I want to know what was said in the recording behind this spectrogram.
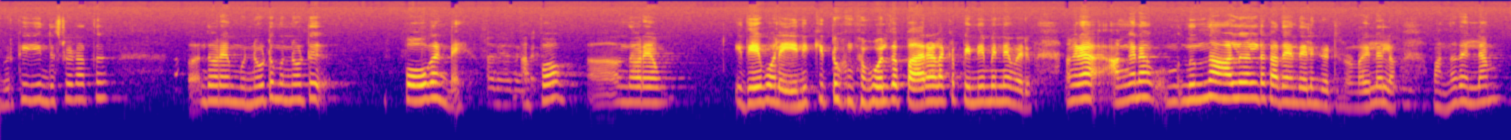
ഇവർക്ക് ഈ ഇൻഡസ്ട്രിയുടെ അകത്ത് എന്താ പറയുക മുന്നോട്ട് മുന്നോട്ട് പോകണ്ടേ? അപ്പോൾ എന്താ പറയുക ഇതേപോലെ എനിക്ക് തോന്നുന്ന പോലത്തെ പാരകളൊക്കെ പിന്നെയും പിന്നെയും വരും. അങ്ങനെ അങ്ങനെ നിന്ന ആളുകളുടെ കഥ എന്തെങ്കിലും കേട്ടിട്ടുണ്ടോ? ഇല്ലല്ലോ. വന്നതെല്ലാം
